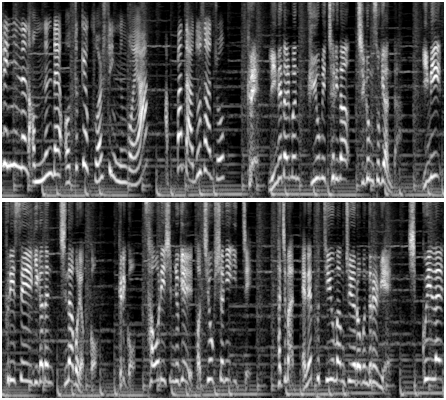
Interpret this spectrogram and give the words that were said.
체린이는 없는데 어떻게 구할 수 있는 거야? 아빠, 나도 사줘. 그래, 린에 닮은 귀요미 체리나 지금 소개한다. 이미 프리세일 기간은 지나버렸고, 그리고 4월 26일 더치 옥션이 있지. 하지만 NFT 유망주 여러분들을 위해 19일 날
